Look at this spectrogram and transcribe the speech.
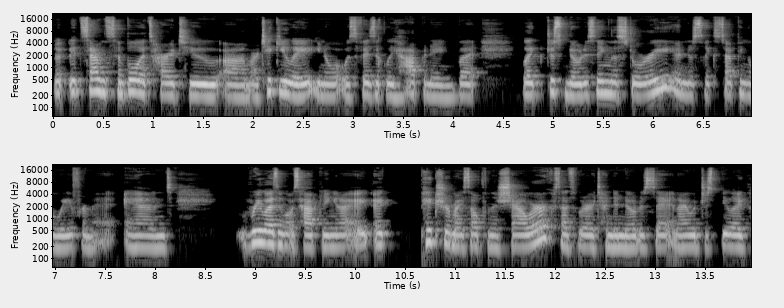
it sounds simple it's hard to um, articulate you know what was physically happening but like just noticing the story and just like stepping away from it and realizing what was happening and i, I picture myself in the shower because that's where i tend to notice it and i would just be like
